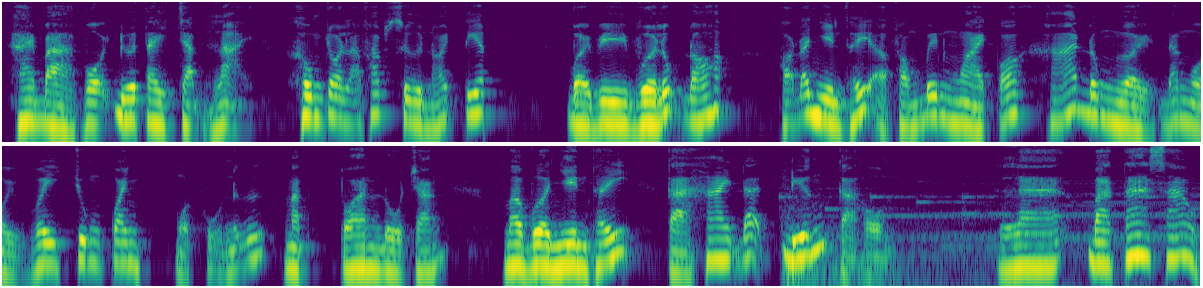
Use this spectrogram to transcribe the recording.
Hai bà vội đưa tay chặn lại, không cho lão Pháp Sư nói tiếp. Bởi vì vừa lúc đó, họ đã nhìn thấy ở phòng bên ngoài có khá đông người đang ngồi vây chung quanh một phụ nữ mặc toàn đồ trắng. Mà vừa nhìn thấy, cả hai đã điếng cả hồn. Là bà ta sao?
